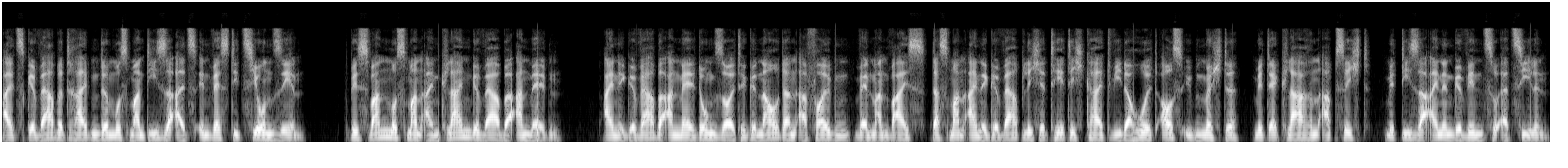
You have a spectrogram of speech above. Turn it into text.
Als Gewerbetreibende muss man diese als Investition sehen. Bis wann muss man ein Kleingewerbe anmelden? Eine Gewerbeanmeldung sollte genau dann erfolgen, wenn man weiß, dass man eine gewerbliche Tätigkeit wiederholt ausüben möchte, mit der klaren Absicht, mit dieser einen Gewinn zu erzielen.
